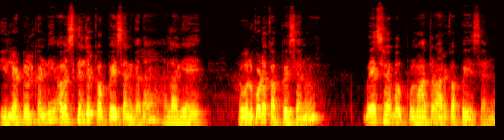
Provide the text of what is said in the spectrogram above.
ఈ లడ్డూలకండి అవిసి గింజలు కప్పు వేసాను కదా అలాగే నువ్వులు కూడా కప్పు వేసాను వేసిన పప్పులు మాత్రం అరకప్పు వేసాను.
